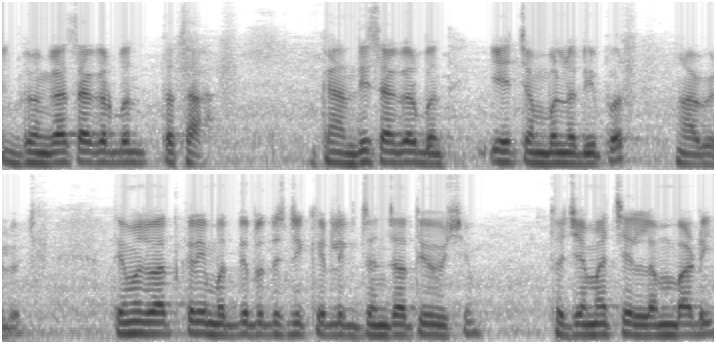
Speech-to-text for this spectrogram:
ગંગાસાગર બંધ તથા ગાંધીસાગર બંધ, એ ચંબલ નદી પર આવેલો છે. તેમજ વાત કરીએ મધ્યપ્રદેશની કેટલીક જનજાતિઓ વિશે, તો જેમાં છે, લંબાડી,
